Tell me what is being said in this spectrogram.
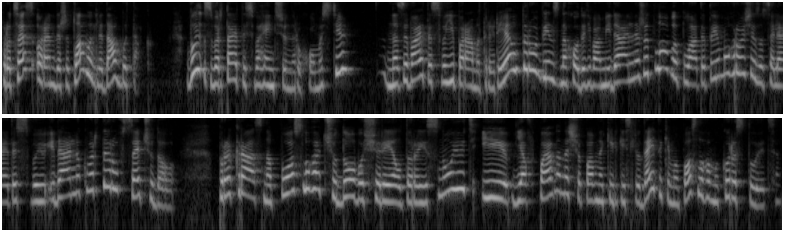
Процес оренди житла виглядав би так: ви звертаєтесь в агенцію нерухомості, називаєте свої параметри ріелтору, він знаходить вам ідеальне житло, ви платите йому гроші, заселяєтесь в свою ідеальну квартиру, все чудово. Прекрасна послуга, чудово, що ріелтори існують, і я впевнена, що певна кількість людей такими послугами користуються.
